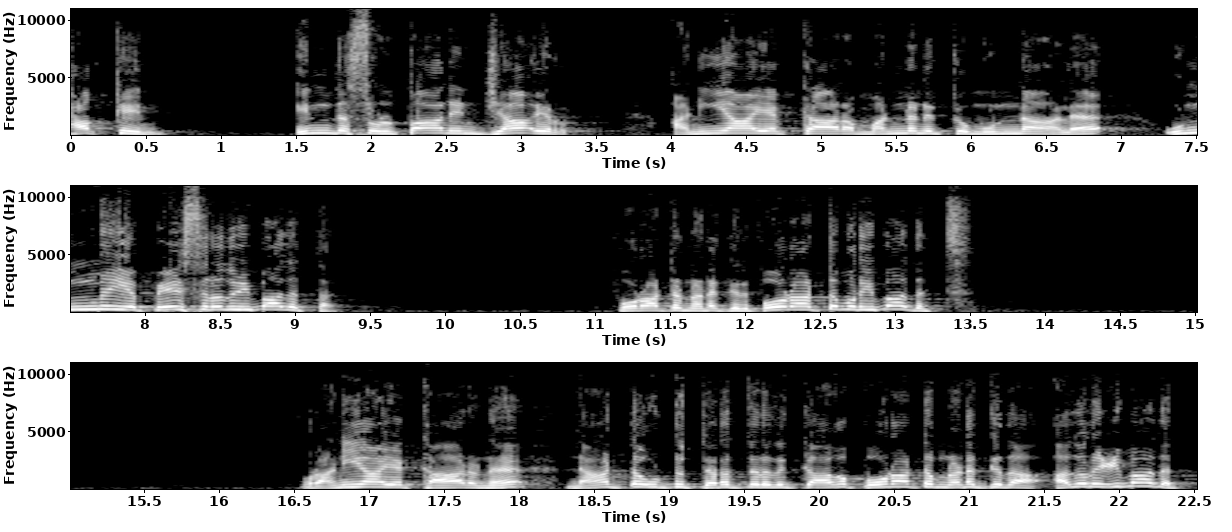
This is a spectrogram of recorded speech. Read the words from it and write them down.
ஹக்கின் இந்த சுல்தானின் ஜாயிர் அநியாயக்கார மன்னனுக்கு முன்னால உண்மையை பேசுறது இபாதத்தான். போராட்டம் நடக்குது போராட்டம் ஒரு இபாதத். ஒரு அநியாயக்காரனை நாட்டை விட்டு திறத்துறதுக்காக போராட்டம் நடக்குதா? அது ஒரு இபாதத்.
